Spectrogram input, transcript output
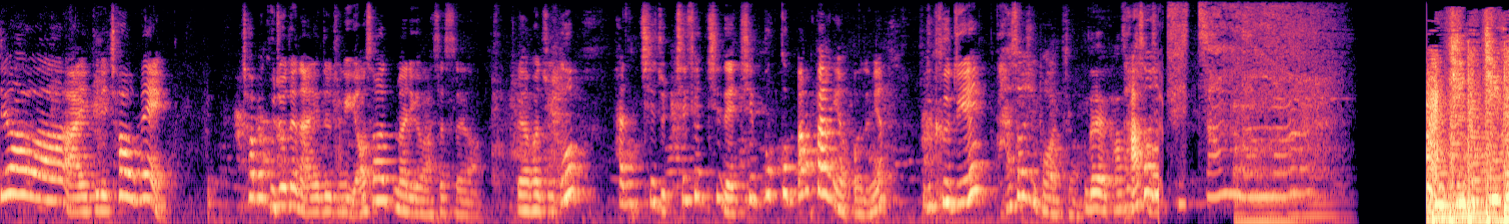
치와와 아이들이 처음에 처음에 구조된 아이들 중에 여섯 마리가 왔었어요. 그래가지고 한 치, 두 치, 세 치, 네 치, 뿌꾸 빵빵이었거든요. 근데 그 뒤에 다섯이 더 왔죠. 네, 다섯. 다섯이 음,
